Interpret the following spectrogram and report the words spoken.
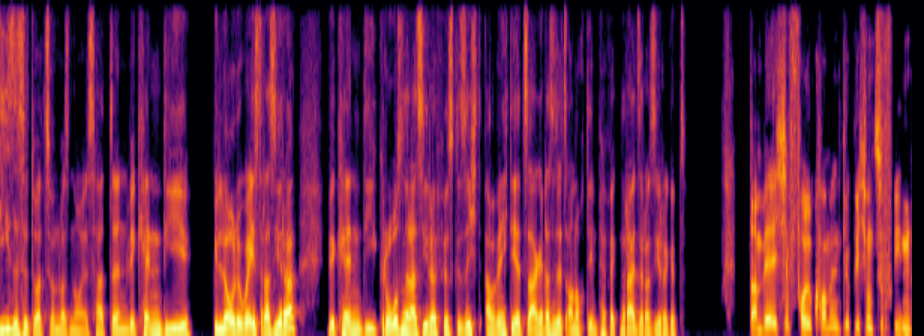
diese Situation was Neues hat. Denn wir kennen die Below-the-Waist-Rasierer, wir kennen die großen Rasierer fürs Gesicht. Aber wenn ich dir jetzt sage, dass es jetzt auch noch den perfekten Reiserasierer gibt, dann wäre ich vollkommen glücklich und zufrieden,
